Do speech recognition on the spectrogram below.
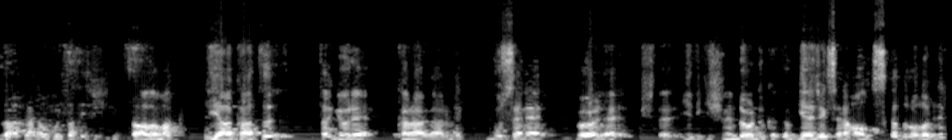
zaten o fırsat eşitliğini sağlamak, liyakata göre karar vermek. Bu sene böyle işte 7 kişinin 4'ü kadın, gelecek sene 6'sı kadın olabilir,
